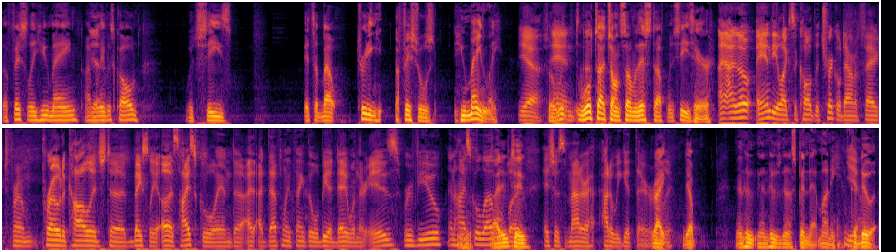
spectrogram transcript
officially humane, I Yeah. believe it's called, which she's. It's about treating officials humanely. Yeah, So and we, we'll touch on some of this stuff when she's here. I, I know Andy likes to call it the trickle down effect from pro to college to basically us high school, and uh, I, I definitely think there will be a day when there is review in high school level. Mm-hmm. I do but too. It's just a matter of how do we get there, Right. really. Yep. And who and who's going to spend that money Yeah. to do it?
